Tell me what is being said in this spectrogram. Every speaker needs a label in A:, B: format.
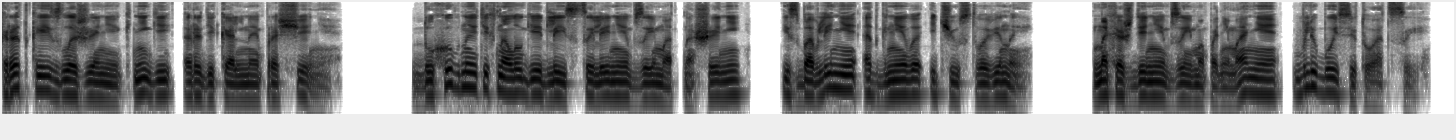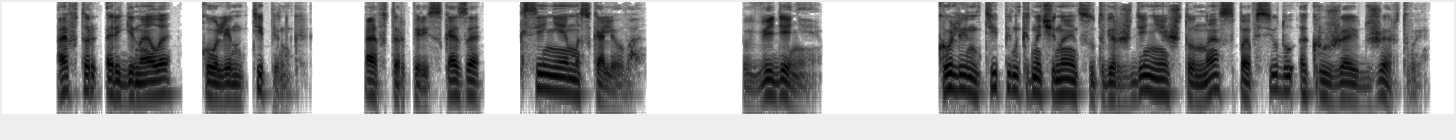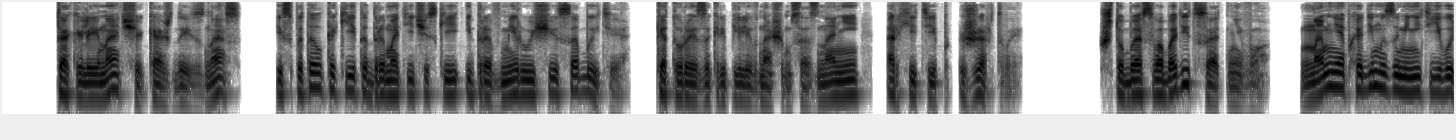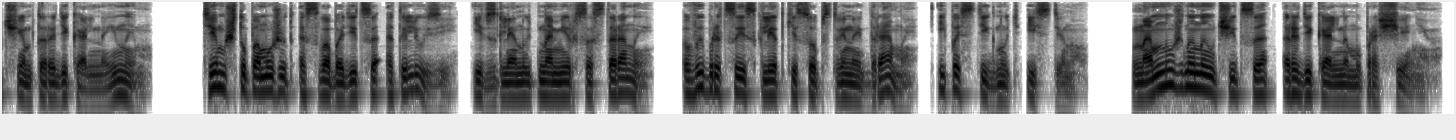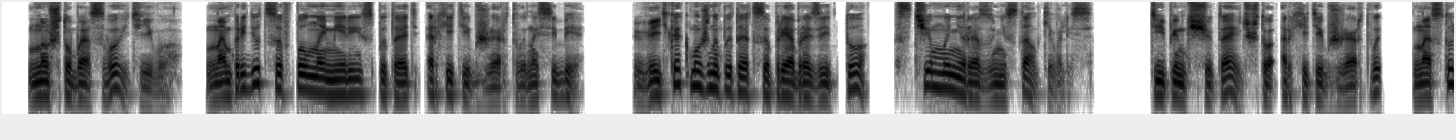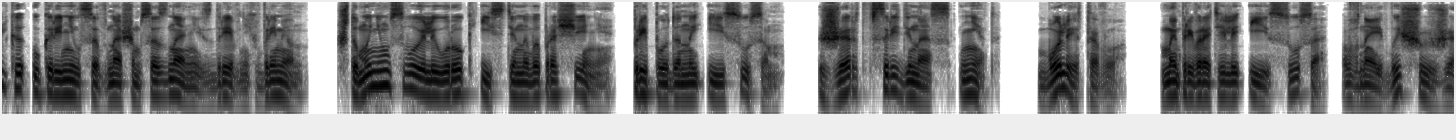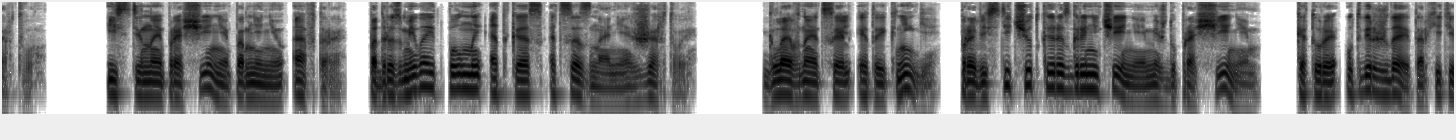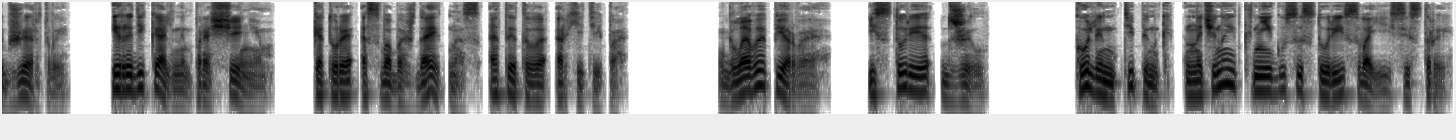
A: Краткое изложение книги «Радикальное прощение». Духовная технология для исцеления взаимоотношений, избавления от гнева и чувства вины, нахождение взаимопонимания в любой ситуации. Автор оригинала Колин Типпинг. Автор пересказа Ксения Москалева. Введение. Колин Типпинг начинает с утверждения, что нас повсюду окружают жертвы. Так или иначе, каждый из нас испытал какие-то драматические и травмирующие события, которые закрепили в нашем сознании архетип жертвы. Чтобы освободиться от него, нам необходимо заменить его чем-то радикально иным. Тем, что поможет освободиться от иллюзий и взглянуть на мир со стороны, выбраться из клетки собственной драмы и постигнуть истину. Нам нужно научиться радикальному прощению. Но чтобы освоить его, нам придется в полной мере испытать архетип жертвы на себе. Ведь как можно пытаться преобразить то, с чем мы ни разу не сталкивались? Типпинг считает, что архетип жертвы настолько укоренился в нашем сознании с древних времен, что мы не усвоили урок истинного прощения, преподанный Иисусом. Жертв среди нас нет. Более того, мы превратили Иисуса в наивысшую жертву. Истинное прощение, по мнению автора, подразумевает полный отказ от сознания жертвы. Главная цель этой книги — провести четкое разграничение между прощением, которое утверждает архетип жертвы, и радикальным прощением, которое освобождает нас от этого архетипа. Глава первая. История Джил. Колин Типпинг начинает книгу с истории своей сестры.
